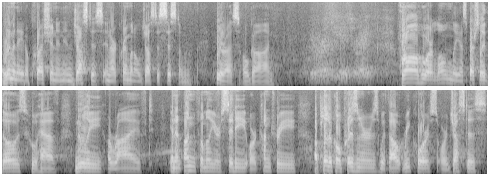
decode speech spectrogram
Eliminate oppression and injustice in our criminal justice system. Hear us, O God. For all who are lonely, especially those who have newly arrived in an unfamiliar city or country, political prisoners without recourse or justice,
